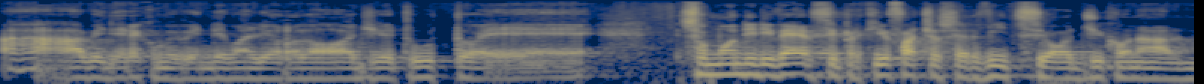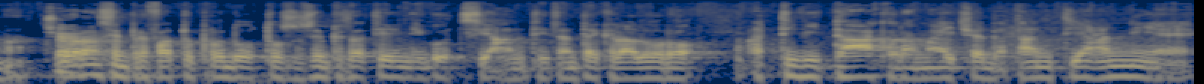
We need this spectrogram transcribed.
a, a vedere come vendevano gli orologi e tutto e sono mondi diversi perché io faccio servizio oggi con Alma, certo. loro hanno sempre fatto prodotto, sono sempre stati dei negozianti, tant'è che la loro attività che oramai c'è da tanti anni è,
